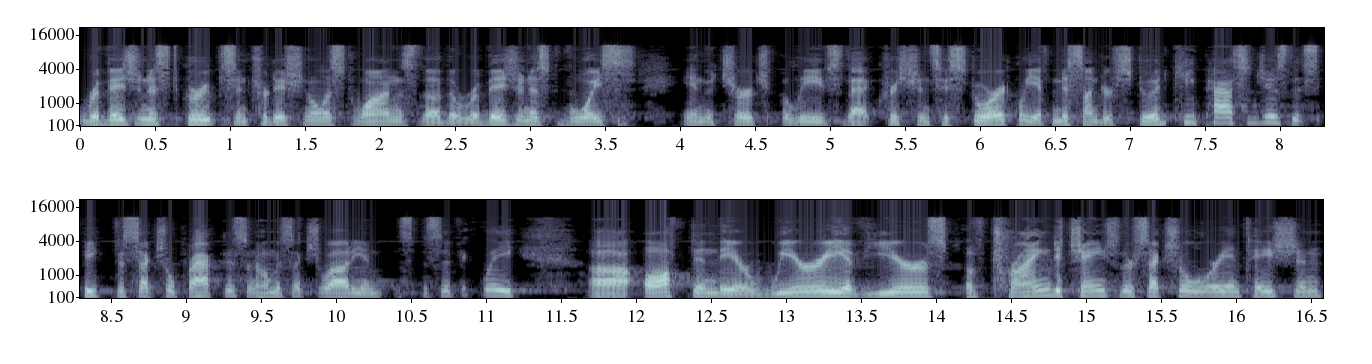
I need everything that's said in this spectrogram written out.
revisionist groups and traditionalist ones. The, the revisionist voice in the church believes that Christians historically have misunderstood key passages that speak to sexual practice and homosexuality and specifically. Uh, often they are weary of years of trying to change their sexual orientation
